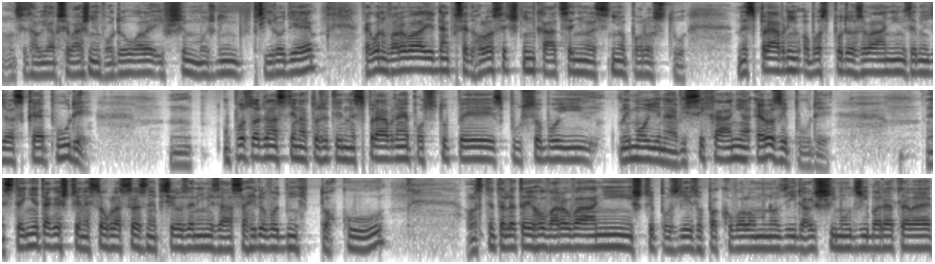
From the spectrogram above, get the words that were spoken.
on se zabývá převážně vodou, ale i vším možným v přírodě, tak on varoval jednak před holosečným kácením lesního porostu, nesprávným obospodařováním zemědělské půdy. Upozornil vlastně na to, že ty nesprávné postupy způsobují mimo jiné vysychání a erozi půdy. Stejně tak ještě nesouhlasil s nepřirozenými zásahy do vodních toků. Vlastně tohleto jeho varování ještě později zopakovalo mnozí další moudří badatelé,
